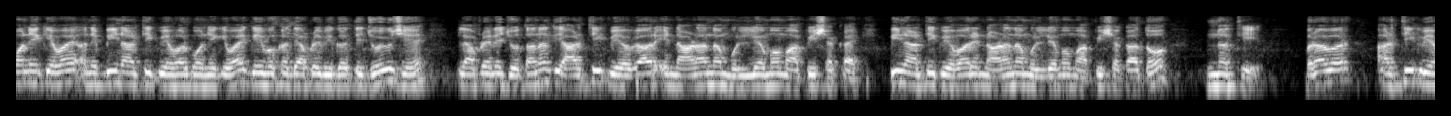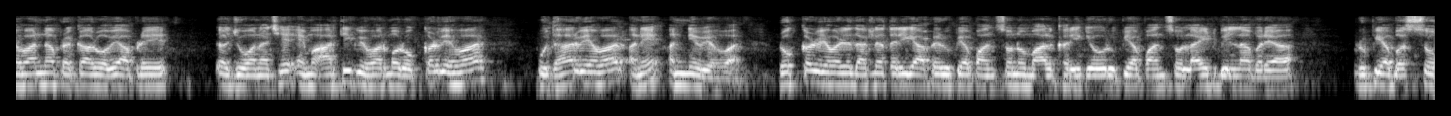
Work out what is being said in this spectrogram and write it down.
કોને કહેવાય અને બિન આર્થિક વ્યવહાર કોને કહેવાય? ગઈ વખતે આપણે વિગતે જોયું છે, એટલે આપણે એને જોતા નથી. આર્થિક વ્યવહાર એ નાણાંના મૂલ્યમાં માપી શકાય. બિન આર્થિક વ્યવહાર એ નાણાંના મૂલ્યમાં માપી શકાતો નથી. બરાબર? આર્થિક વ્યવહારના પ્રકારો હવે આપણે જોવાના છે. એમાં આર્થિક વ્યવહારમાં રોકડ વ્યવહાર ઉધાર વ્યવહાર અને અન્ય વ્યવહાર. રોકડ વ્યવહાર દાખલા તરીકે આપણે રૂપિયા પાંચસોનો માલ ખરીદ્યો, રૂપિયા પાંચસો લાઇટ બિલના ભર્યા, રૂપિયા બસો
